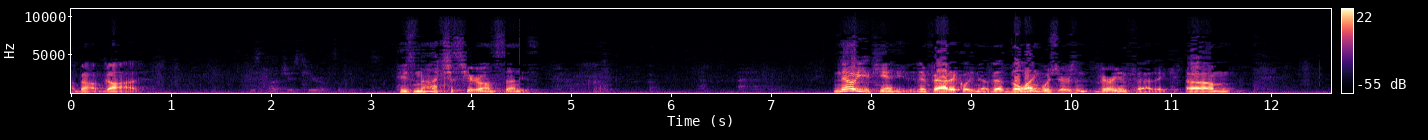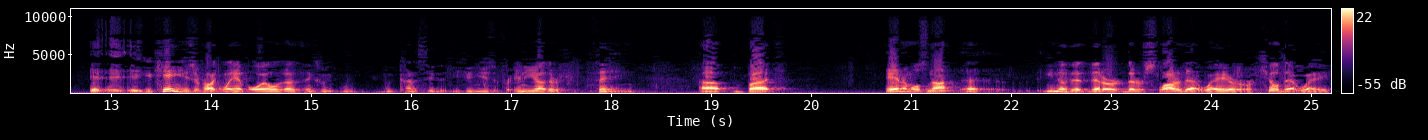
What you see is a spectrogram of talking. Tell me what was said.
about God? It's not just here on Sundays. He's not just here on Sundays. No, you can't eat it. Emphatically, no. That, the language there is very emphatic. Um, it, it, you can use it for like lamp oil and other things. We, we, we kind of see that you can use it for any other thing. Uh, but animals not, uh, you know, that, that are that are slaughtered that way or, or killed that way.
